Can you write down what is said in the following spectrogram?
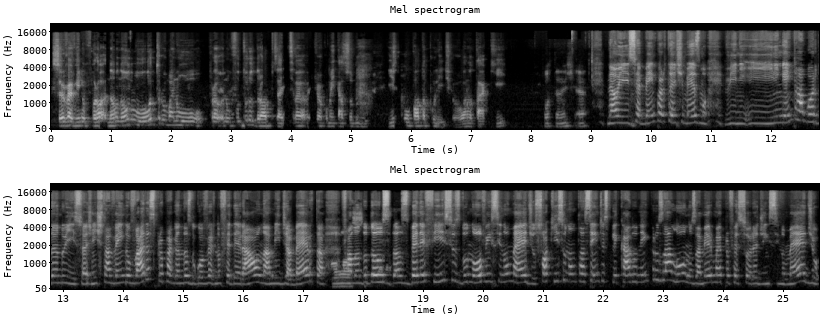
O senhor vai vir no pro, não, não no outro, mas no, no futuro Drops. Aí você vai, a gente vai comentar sobre isso com pauta política. Eu vou anotar aqui importante. É. Não, e isso é bem importante mesmo, Vini, e ninguém está abordando isso. A gente está vendo várias propagandas do governo federal na mídia aberta Nossa. falando dos, dos benefícios do novo ensino médio, só que isso não está sendo explicado nem para os alunos. A minha irmã é professora de ensino médio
